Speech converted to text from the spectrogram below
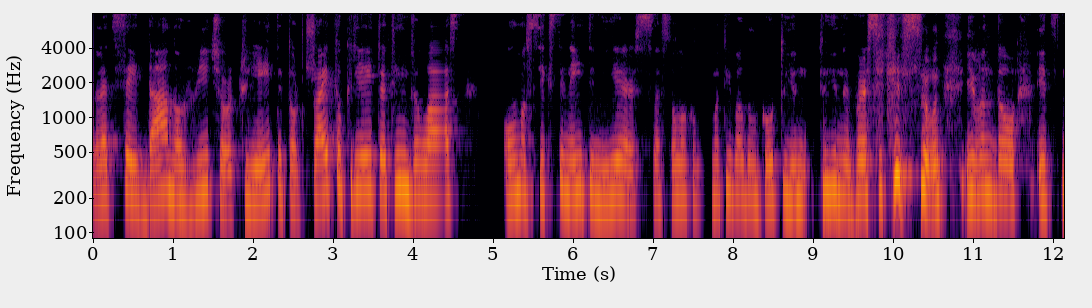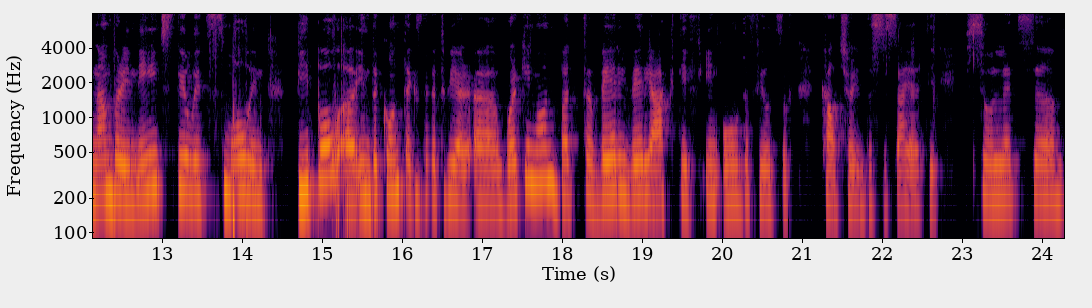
let's say done or reached or created or tried to create it in the last almost 16, 18 years. So Lokomotiva will go to, un to university soon, even though its number in age, still it's small in people uh, in the context that we are uh, working on, but uh, very, very active in all the fields of culture in the society. So let's um,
